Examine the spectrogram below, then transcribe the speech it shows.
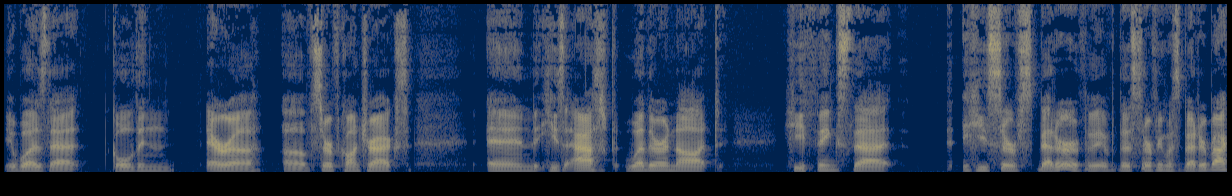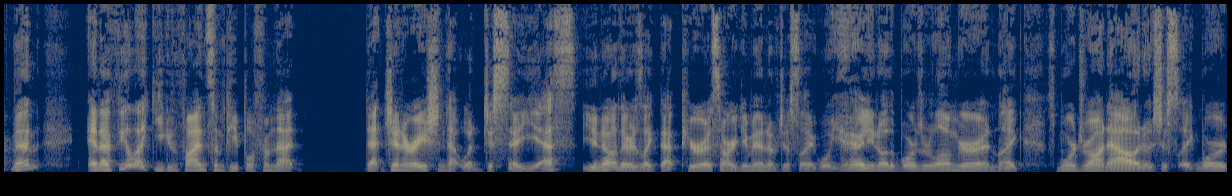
it was that golden era of surf contracts, and he's asked whether or not he thinks that he surfs better if, if the surfing was better back then. And i feel like you can find some people from that that generation that would just say yes. You know, there's like that purist argument of just like, well, yeah, you know, the boards were longer and like it's more drawn out and it was just like more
